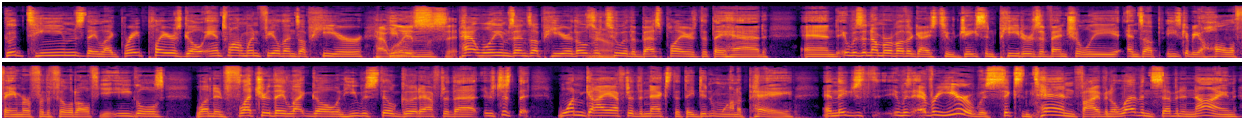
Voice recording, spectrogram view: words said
good teams. They let great players go. Antoine Winfield ends up here. Pat He was- Williams. Pat Williams ends up here. Those are two of the best players that they had. And it was a number of other guys too. Jason Peters eventually ends up, he's going to be a Hall of Famer for the Philadelphia Eagles. London Fletcher, they let go, and he was still good after that. It was just the, one guy after the next that they didn't want to pay. And they just, it was every year, it was 6 and 10, 5 and 11, 7 and 9.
